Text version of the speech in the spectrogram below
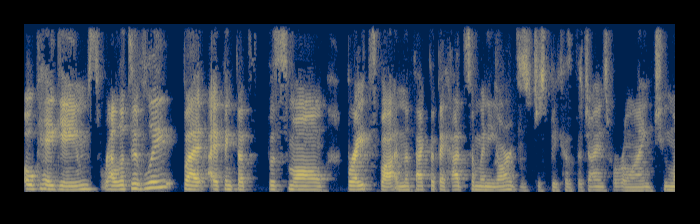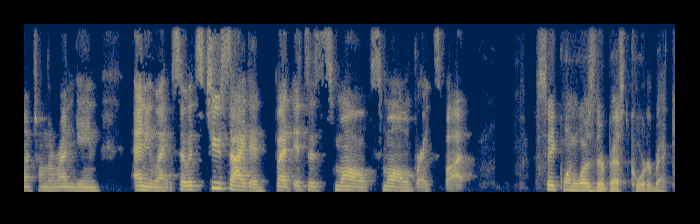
okay games relatively, but I think that's the small bright spot and the fact that they had so many yards is just because the Giants were relying too much on the run game anyway. So it's two sided, but it's a small, small bright spot. Saquon was their best quarterback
